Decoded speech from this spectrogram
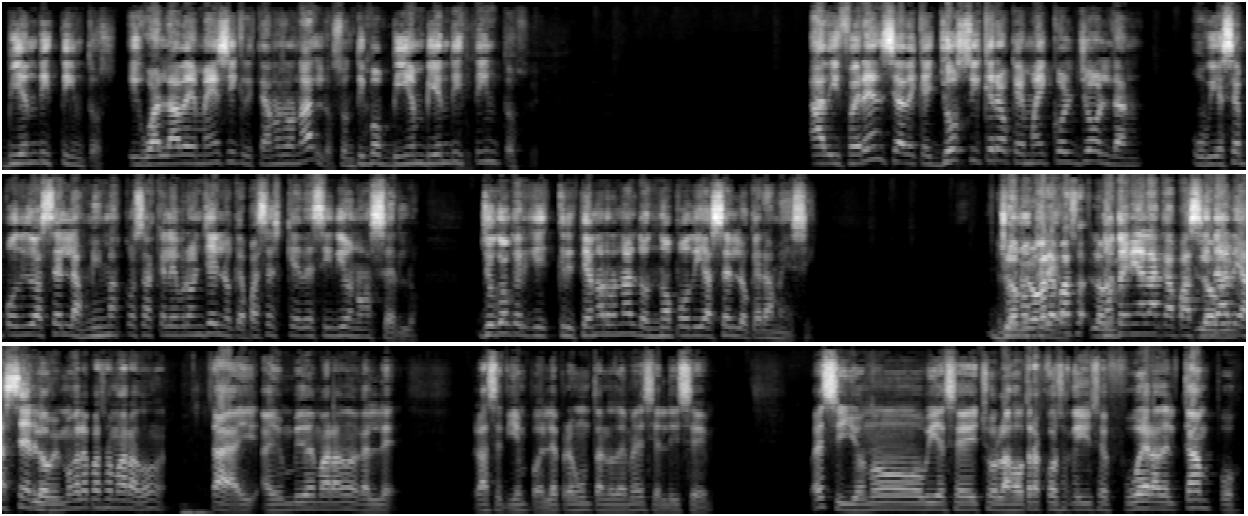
bien distintos. Igual la de Messi y Cristiano Ronaldo. Son tipos bien, bien distintos. A diferencia de que yo sí creo que Michael Jordan hubiese podido hacer las mismas cosas que LeBron James, lo que pasa es que decidió no hacerlo. Yo creo que Cristiano Ronaldo no podía hacer lo que era Messi. Yo no, le creo. pasó- no tenía la capacidad de hacerlo. Lo mismo que le pasó a Maradona. O sea, hay, hay un video de Maradona que él le, hace tiempo, él le preguntan lo de Messi, él dice, pues si yo no hubiese hecho las otras cosas que yo hice fuera del campo,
